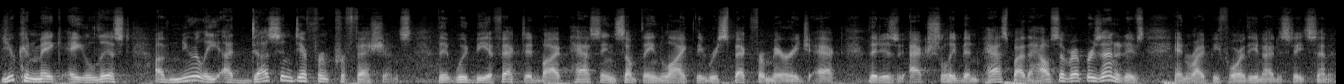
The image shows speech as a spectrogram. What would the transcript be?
You can make a list of nearly a dozen different professions that would be affected by passing something like the Respect for Marriage Act that has actually been passed by the House of Representatives and right before the United States Senate.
